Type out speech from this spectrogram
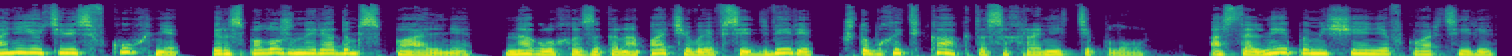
Они ютились в кухне и расположенной рядом спальне, наглухо законопачивая все двери, чтобы хоть как-то сохранить тепло. Остальные помещения в квартире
